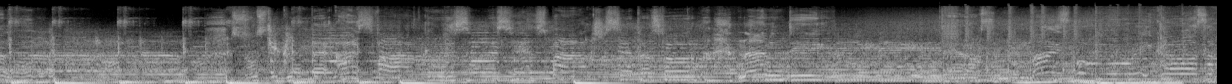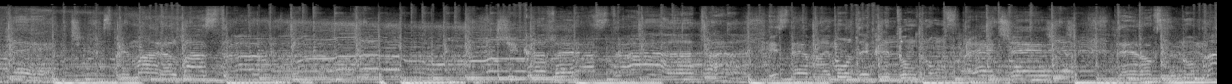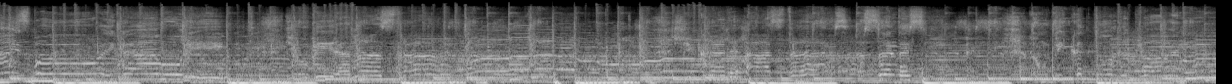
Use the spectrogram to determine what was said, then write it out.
visele se sparg Și se transformă în amintiri. Te rog să nu mai spui Că o să pleci Spre mare albastră Și că fereastra ta Este mai mult decât un drum spre cer. Te rog să nu mai spui Că a murit iubirea noastră Și că de astăzi o să te simți Un picătur de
